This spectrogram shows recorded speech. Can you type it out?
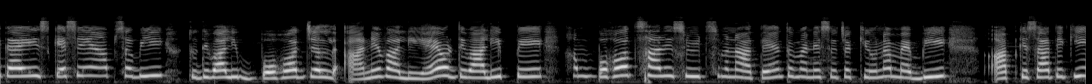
हाय गाइस, कैसे हैं आप सभी? तो दिवाली बहुत जल्द आने वाली है और दिवाली पे हम बहुत सारे स्वीट्स बनाते हैं। तो मैंने सोचा क्यों ना मैं भी आपके साथ एक ये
